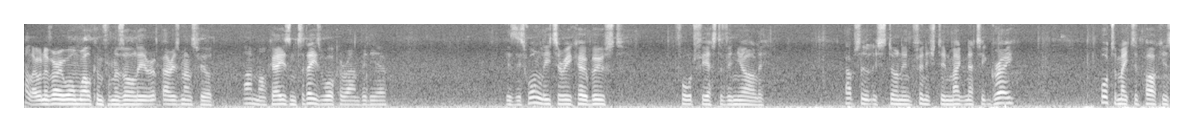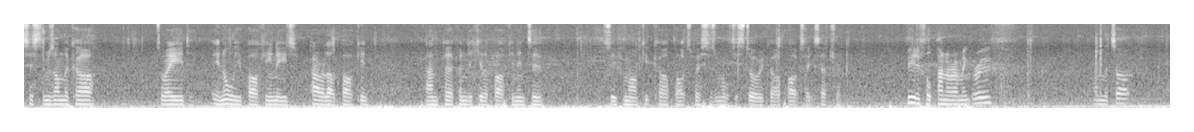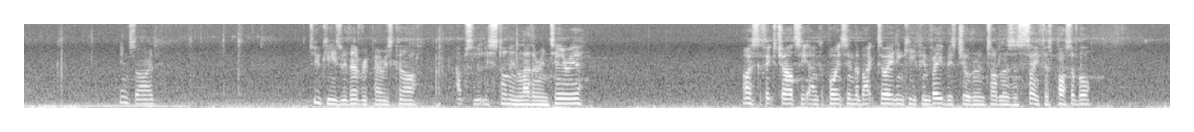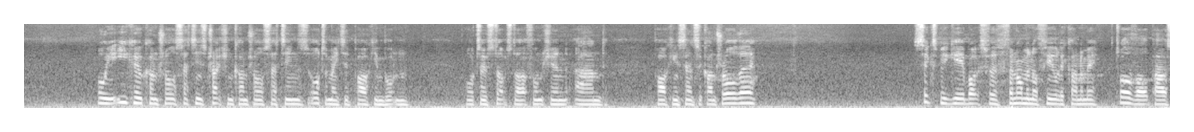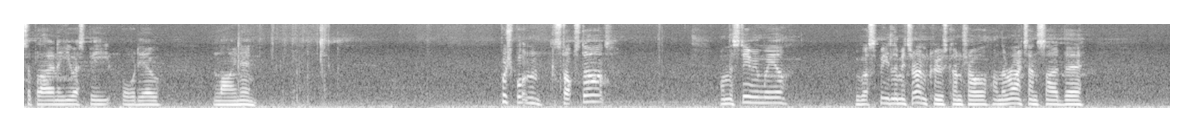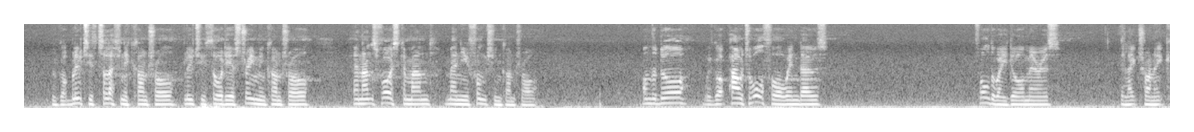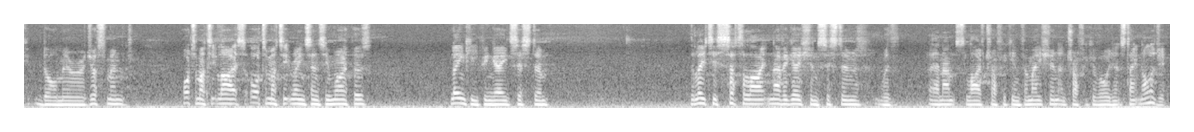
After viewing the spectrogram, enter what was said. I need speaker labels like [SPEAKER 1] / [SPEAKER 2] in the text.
[SPEAKER 1] Hello and a very warm welcome from us all here at Perry's Mansfield. I'm Mark Hayes and today's walk around video is this 1 litre EcoBoost Ford Fiesta Vignale. Absolutely stunning, finished in magnetic grey. Automated parking systems on the car to aid in all your parking needs, parallel parking and perpendicular parking into supermarket car park spaces, multi-storey car parks etc. Beautiful panoramic roof on the top. Inside, two keys with every Perry's car. Absolutely stunning leather interior. Isofix child seat anchor points in the back to aid in keeping babies, children and toddlers as safe as possible. All your eco control settings, traction control settings, automated parking button, auto stop start function and parking sensor control there. 6 speed gearbox for phenomenal fuel economy, 12 volt power supply and a USB audio line in. Push button stop start. On the steering wheel we've got speed limiter and cruise control. On the right hand side there we've got Bluetooth telephony control, Bluetooth audio streaming control, enhanced voice command, menu function control. On the door we've got power to all four windows fold away door mirrors, electronic door mirror adjustment, automatic lights, automatic rain sensing wipers, lane keeping aid system, the latest satellite navigation systems with enhanced live traffic information and traffic avoidance technology.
